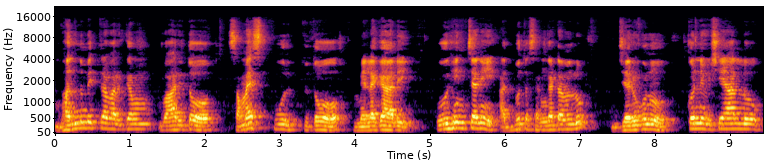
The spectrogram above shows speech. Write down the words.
బంధుమిత్ర వర్గం వారితో సమయస్ఫూర్తితో మెలగాలి. ఊహించని అద్భుత సంఘటనలు జరుగును. కొన్ని విషయాల్లో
